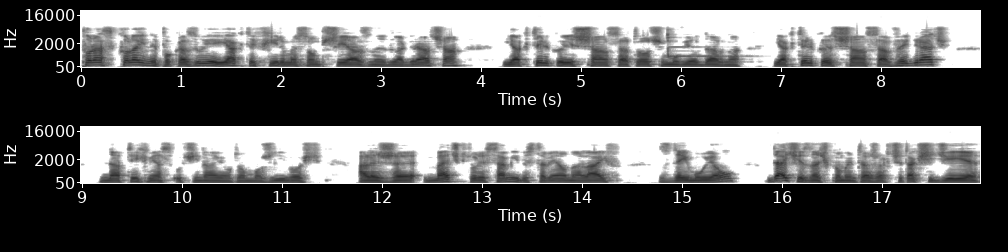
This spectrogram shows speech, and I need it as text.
po raz kolejny pokazuje, jak te firmy są przyjazne dla gracza. Jak tylko jest szansa, to o czym mówię od dawna, jak tylko jest szansa wygrać, natychmiast ucinają tą możliwość, ale że mecz, który sami wystawiają na live, zdejmują, dajcie znać w komentarzach, czy tak się dzieje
